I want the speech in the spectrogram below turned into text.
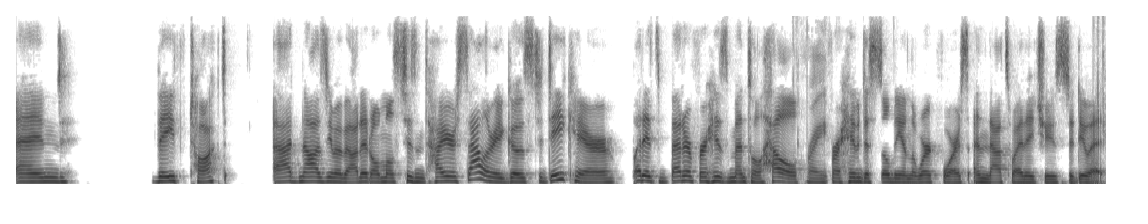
And they've talked ad nauseum about it. Almost his entire salary goes to daycare, but it's better for his mental health right. for him to still be in the workforce. And that's why they choose to do it.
